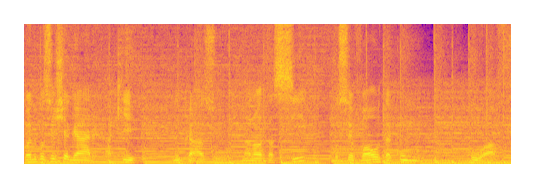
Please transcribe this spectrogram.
Quando você chegar aqui, no caso, na nota Si, você volta com pull off.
